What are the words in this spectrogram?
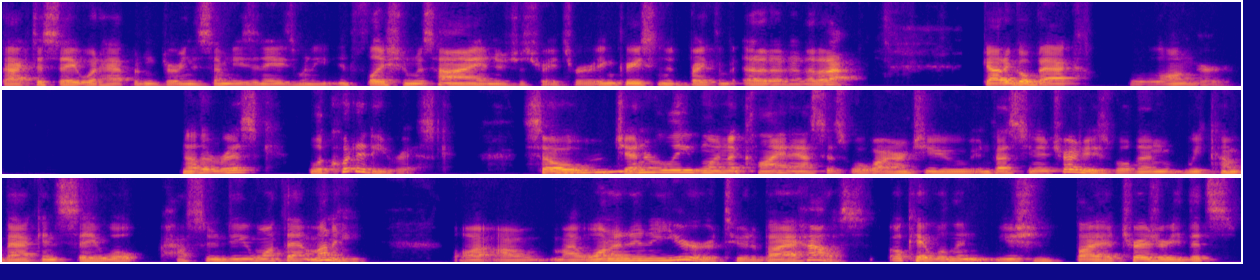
back to say what happened during the 70s and 80s when inflation was high and interest rates were increasing to break them. Got to go back longer. Another risk, liquidity risk. So mm-hmm. generally, when a client asks us, "Well, why aren't you investing in treasuries?" Well, then we come back and say, "Well, how soon do you want that money?" Well, I, I might want it in a year or two to buy a house. Okay, well then you should buy a treasury that's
